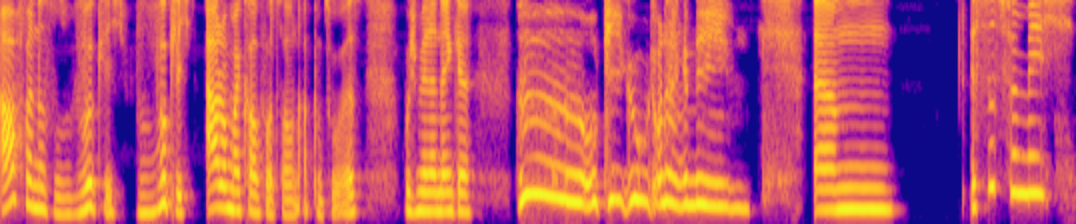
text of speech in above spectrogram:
auch wenn das wirklich, wirklich out of my comfort zone ab und zu ist, wo ich mir dann denke, ah, okay, gut, unangenehm, ähm, ist es für mich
